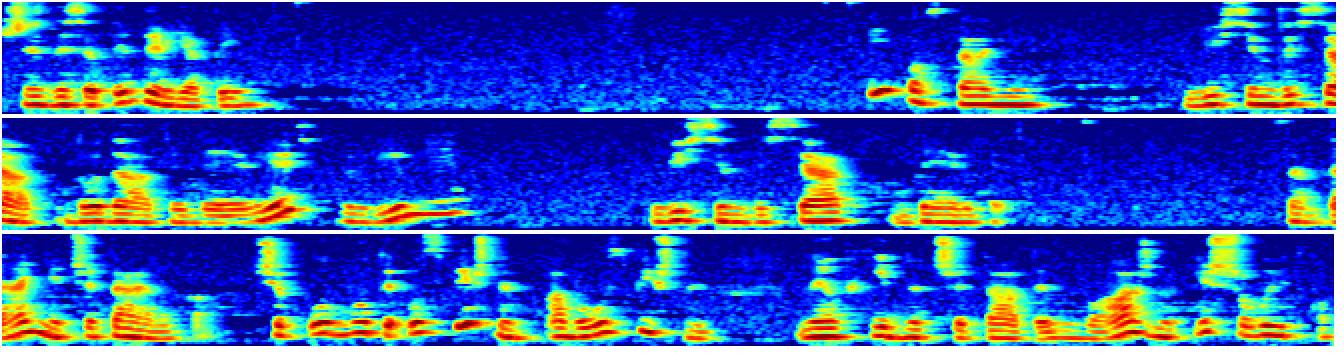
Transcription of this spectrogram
69. І останній. 80 додати 9 дорівнює 89. Завдання читаємо. Щоб бути успішним або успішною, необхідно читати уважно і швидко,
